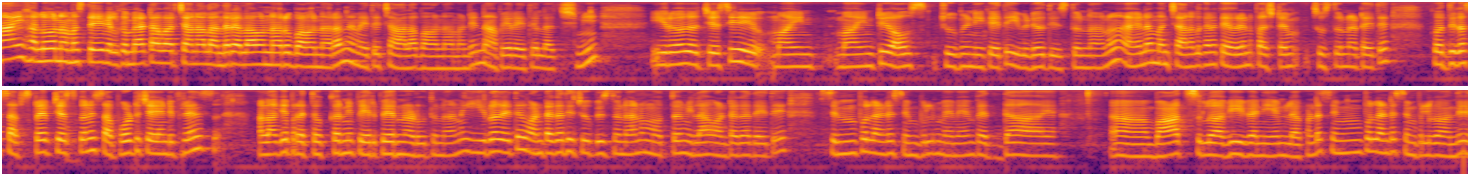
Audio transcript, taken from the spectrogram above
Hi hello namaste. Welcome back to our channel. అందరు ఎలా ఉన్నారు? బాగున్నారా? మేమైతే చాలా బాగున్నామండి. నా పేరు అయితే లక్ష్మి. ఈరోజు వచ్చేసి మా ఇంటి మా ఇంటి హౌస్ చూపించడానికైతే ఈ వీడియో తీస్తున్నాను. అయినా మన ఛానల్ కనుక ఎవరైనా ఫస్ట్ టైం చూస్తున్నట్టయితే కొద్దిగా సబ్స్క్రైబ్ చేసుకొని సపోర్ట్ చేయండి ఫ్రెండ్స్. అలాగే ప్రతి ఒక్కరిని పేరు పేరుని అడుగుతున్నాను. ఈరోజు అయితే వంటగది చూపిస్తున్నాను. మొత్తం ఇలా వంటగది అయితే సింపుల్ అంటే సింపుల్. మేమేం పెద్ద బాత్స్లు అవి ఇవన్నీ ఏం లేకుండా సింపుల్ అంటే సింపుల్గా ఉంది.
